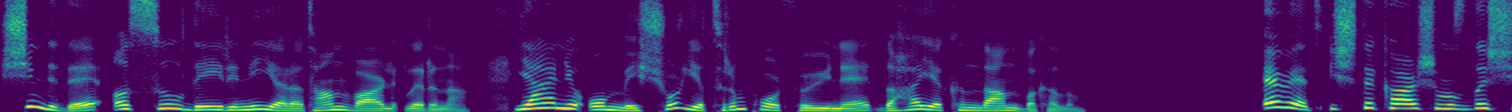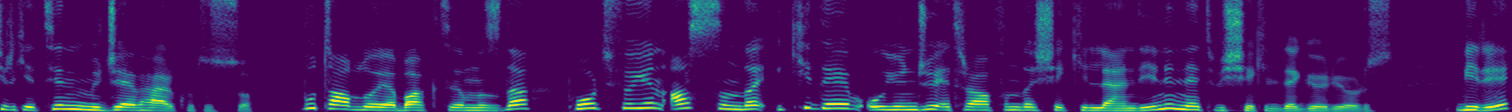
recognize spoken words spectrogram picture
şimdi de asıl değerini yaratan varlıklarına, yani o meşhur yatırım portföyüne daha yakından bakalım. Evet, işte karşımızda şirketin mücevher kutusu. Bu tabloya baktığımızda portföyün aslında iki dev oyuncu etrafında şekillendiğini net bir şekilde görüyoruz. Biri,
